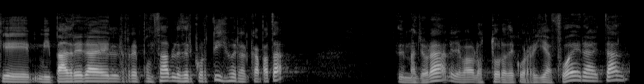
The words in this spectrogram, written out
que mi padre era el responsable del cortijo, era el capataz, el mayoral, que llevaba los toros de corrilla afuera y tal.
